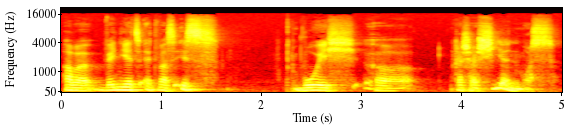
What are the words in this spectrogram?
Aber wenn jetzt etwas ist, wo ich äh, recherchieren muss,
